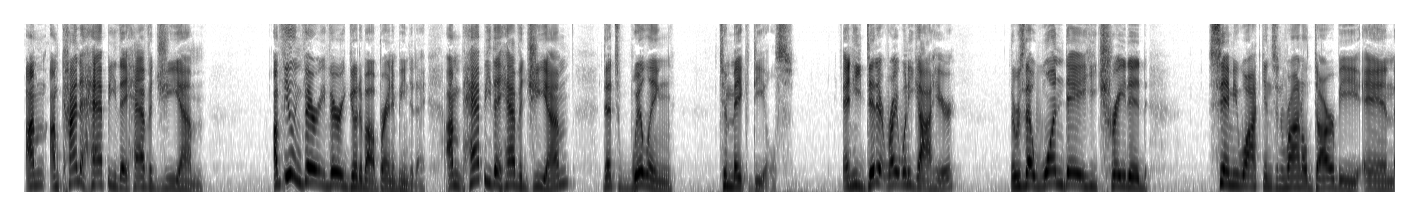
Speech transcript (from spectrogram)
I'm I'm kind of happy they have a GM. I'm feeling very very good about Brandon Beane today. I'm happy they have a GM that's willing to make deals and he did it right when he got here. There was that one day he traded Sammy Watkins and Ronald Darby, and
